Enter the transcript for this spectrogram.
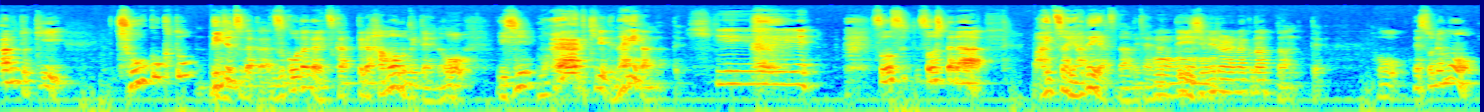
ある時彫刻と美術だから図工だからに使ってる刃物みたいのをいじもうえーって切れて投げたんだって。へえ そうすそうしたらあいつはやべえやつだみたいになっうんうん。うんていじめられなくなったんだって。ほでそれも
